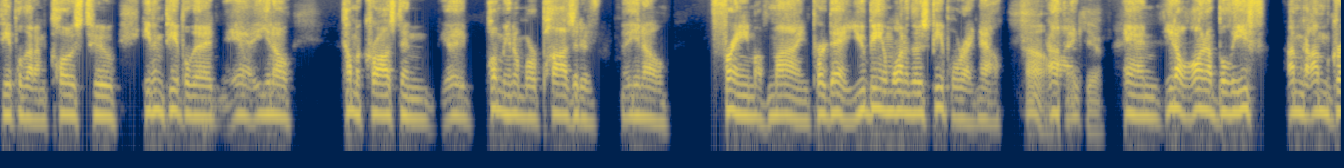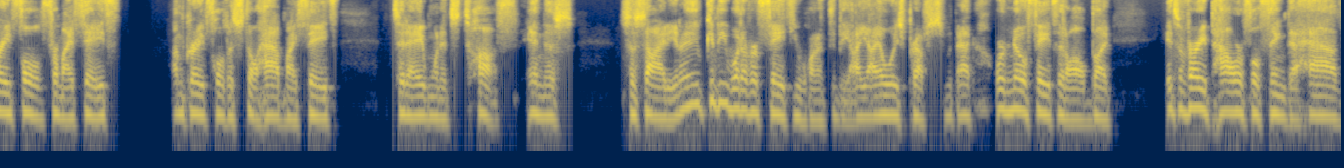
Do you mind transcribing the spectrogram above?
people that I'm close to, even people that eh, you know come across and uh, put me in a more positive, you know, frame of mind per day. You being one of those people right now. Oh, uh, thank you. And you know, on a belief, I'm I'm grateful for my faith. I'm grateful to still have my faith today when it's tough in this society. And it can be whatever faith you want it to be. I, I always preface with that or no faith at all, but it's a very powerful thing to have.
